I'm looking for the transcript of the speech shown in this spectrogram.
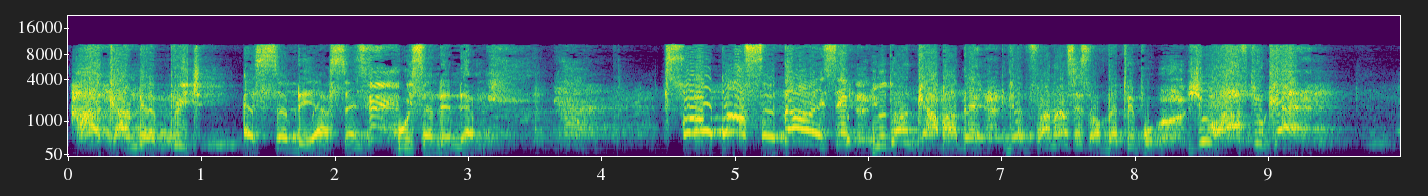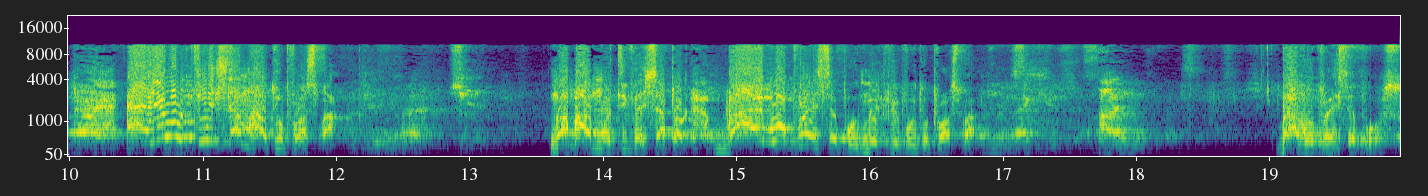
How can they preach except they are sent? Who is sending them? So don't sit down and say you don't care about the, the finances of the people. You have to care. And you teach them how to prosper. Not by motivation talk. Bible principles make people to prosper. Bible principles.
